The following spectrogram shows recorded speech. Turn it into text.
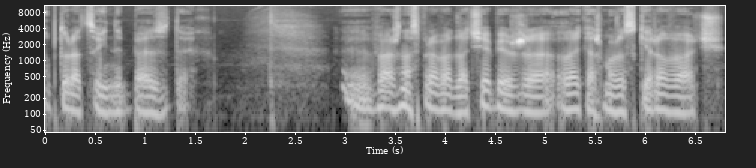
obturacyjny bezdech. Ważna sprawa dla Ciebie, że lekarz może skierować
